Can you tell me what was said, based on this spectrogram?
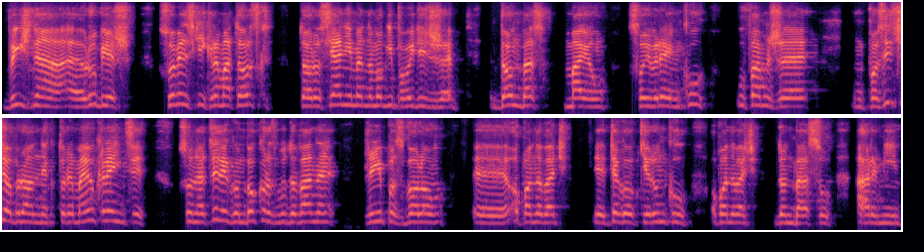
wyjść na rubież słowiański Kramatorsk, to Rosjanie będą mogli powiedzieć, że Donbas mają w swoim ręku. Ufam, że pozycje obronne, które mają Ukraińcy, są na tyle głęboko rozbudowane, że nie pozwolą e, opanować e, tego kierunku, opanować Donbasu armii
